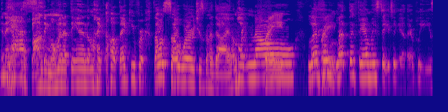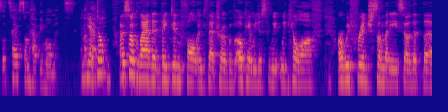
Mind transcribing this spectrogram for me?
and they have this bonding moment at the end. I'm like, oh, thank you for. I was so worried she's gonna die, and I'm like, no, Right. let him, let the family stay together, please. Let's have some happy moments. And I'm yeah, happy. don't. I was so glad that they didn't fall into that trope of okay, we just we, we kill off or we fridge somebody so that the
